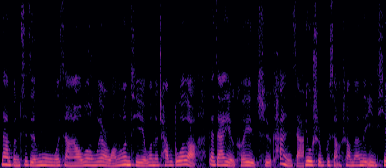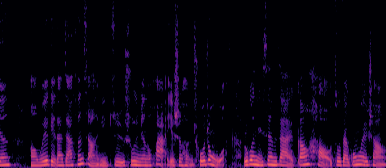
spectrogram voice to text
那本期节目我想要问威尔王的问题也问的差不多了，大家也可以去看一下。又是不想上班的一天，嗯，我也给大家分享一句书里面的话，也是很戳中我。如果你现在刚好坐在工位上，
